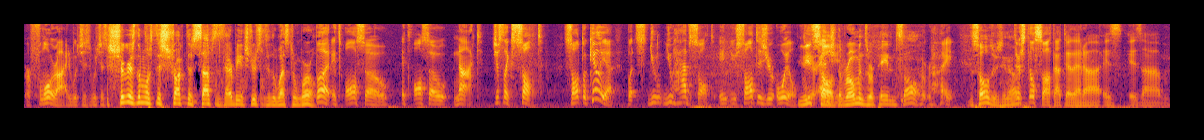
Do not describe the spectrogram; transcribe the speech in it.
or fluoride, which is which is Sugar is the most destructive substance that ever be introduced into the Western world. but it's also it's also not just like salt. Salt will kill you, but you you have salt. And your salt is your oil. you need salt. engine. The Romans were paid in salt. right. The soldiers, you know. There's still salt out there that uh, is is um,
